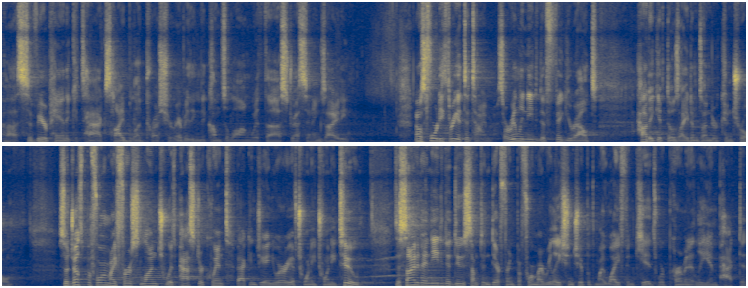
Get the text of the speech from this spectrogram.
uh, severe panic attacks, high blood pressure, everything that comes along with uh, stress and anxiety. I was 43 at the time, so I really needed to figure out how to get those items under control. So, just before my first lunch with Pastor Quint back in January of 2022, decided I needed to do something different before my relationship with my wife and kids were permanently impacted,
